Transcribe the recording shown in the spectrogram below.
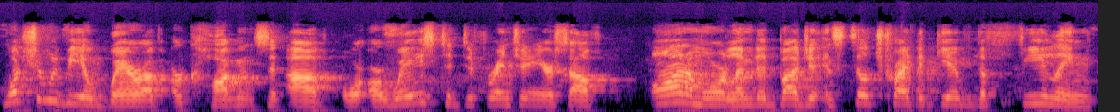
what should we be aware of or cognizant of or, or ways to differentiate yourself on a more limited budget and still try to give the feeling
